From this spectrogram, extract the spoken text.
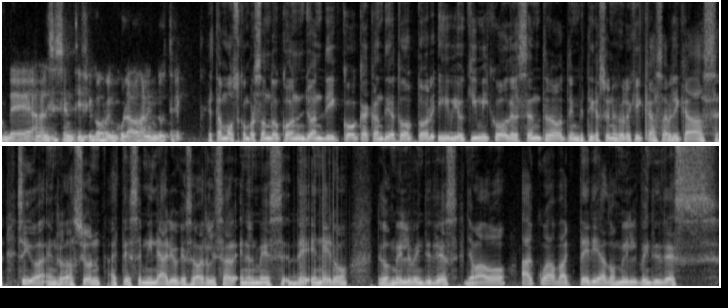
de análisis científicos vinculados a la industria. Estamos conversando con Joan Di Coca, candidato a doctor y bioquímico del Centro de Investigaciones Biológicas Aplicadas SIVA, en relación a este seminario que se va a realizar en el mes de enero de 2023 llamado Aqua Bacteria 2023,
